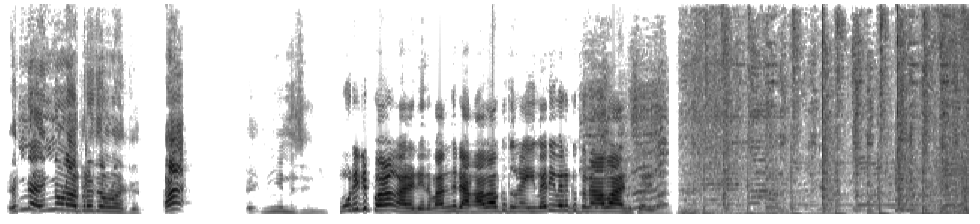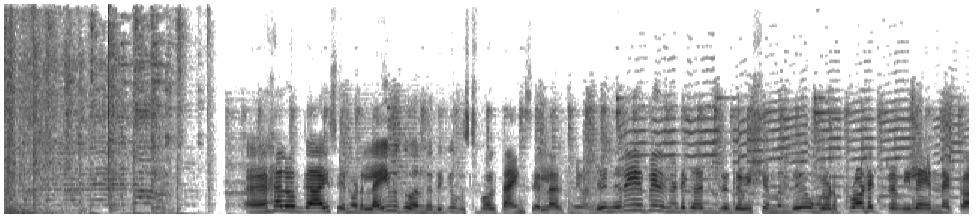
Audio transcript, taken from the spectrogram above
என்ன என்னோட பிரச்சனை உனக்கு? ஆ? ஏய், நீ என்ன செய்ய மூடிட்டு ஆல்ரெடி வந்துட்டாங்க. அவாக்கு துணை இவர் இவருக்கு துணை அவான்னு சொல்லுவாங்க ஹலோ காய்ஸ் என்னோட லைவுக்கு வந்ததுக்கு ஃபர்ஸ்ட் ஆஃப் ஆல் தேங்க்ஸ் எல்லாருக்குமே வந்து. நிறைய பேர் என்கிட்ட கேட்டுட்டு இருக்க விஷயம் வந்து உங்களோட ப்ராடக்ட் விலை என்னக்கா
